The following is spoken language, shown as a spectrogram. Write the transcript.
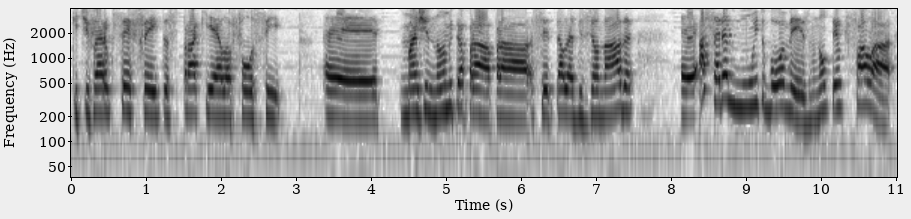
que tiveram que ser feitas para que ela fosse é, mais dinâmica para ser televisionada. É, a série é muito boa mesmo, não tenho o que falar.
